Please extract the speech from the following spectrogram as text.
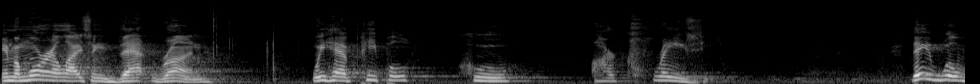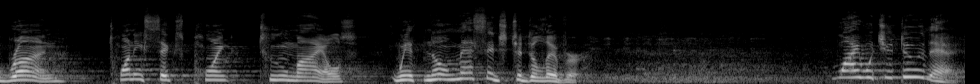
In memorializing that run, we have people who are crazy. They will run 26.2 miles with no message to deliver. Why would you do that?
